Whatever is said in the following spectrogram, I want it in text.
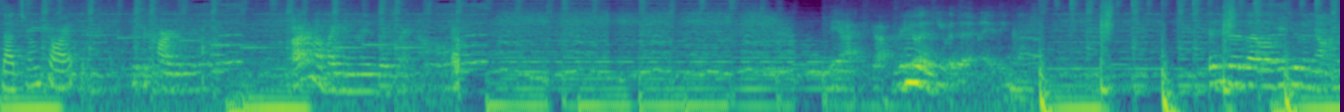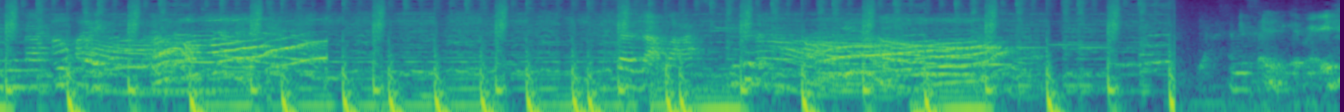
That's from Troy. It's a card. I don't know if I can read this right now. Yeah, I got pretty lucky with it, I think. This says I love you to the mountains and back. Oh my Like, God. Says that last. Yeah, I'm excited to get married.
